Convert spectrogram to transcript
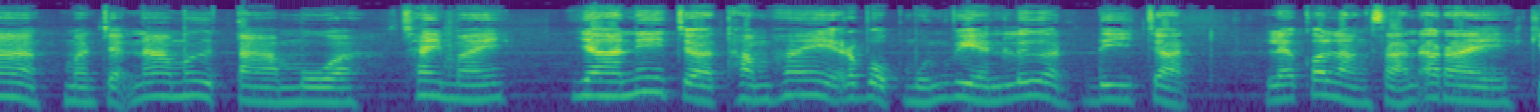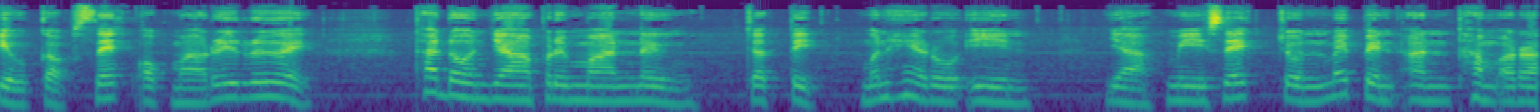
มากๆ มันจะหน้ามืดตามมัว ใช่ไหมยานี่จะทำให้ระบบหมุนเวียนเลือดดีจัด แล้วก็หลั่งสารอะไรเกี่ยวกับเซ็กซ์ออกมาเรื่อยๆ ถ้าโดนยาปริมาณหนึ่งจะติดเหมือนเฮโรอีน อยากมีเซ็กซ์จนไม่เป็นอันทำอะไร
